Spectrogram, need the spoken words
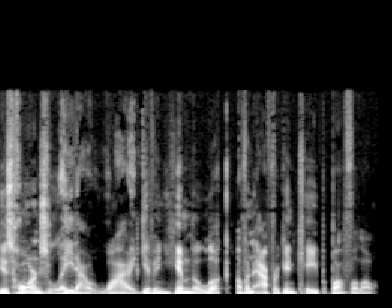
His horns laid out wide, giving him the look of an African Cape buffalo.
